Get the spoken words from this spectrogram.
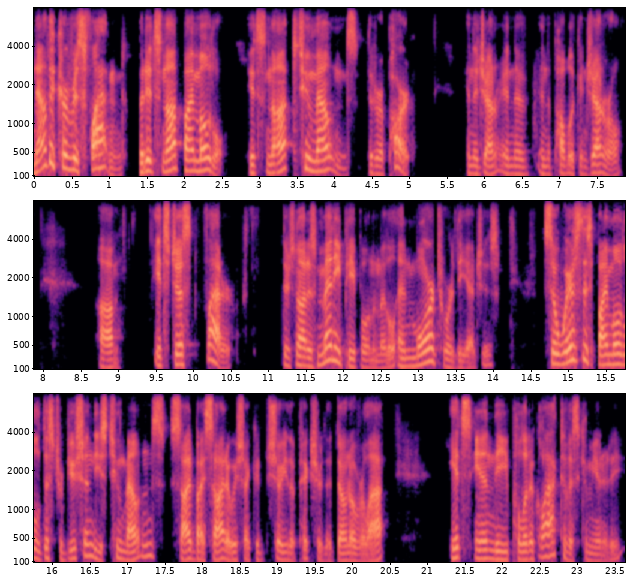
Now the curve is flattened, but it's not bimodal. It's not two mountains that are apart in the general in the in the public in general. Um, it's just flatter. There's not as many people in the middle and more toward the edges. So where's this bimodal distribution? These two mountains side by side. I wish I could show you the picture that don't overlap. It's in the political activist community.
